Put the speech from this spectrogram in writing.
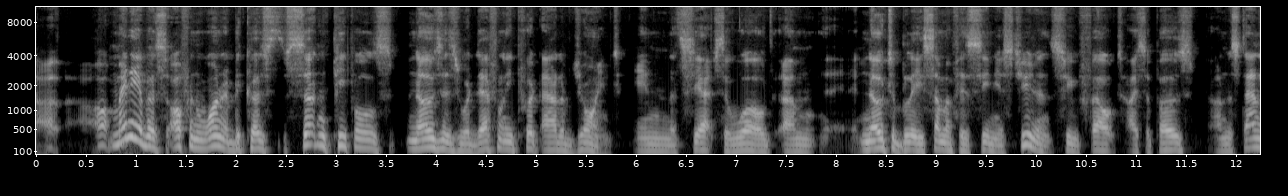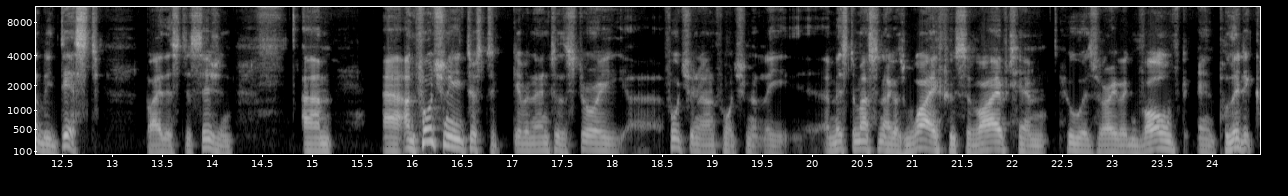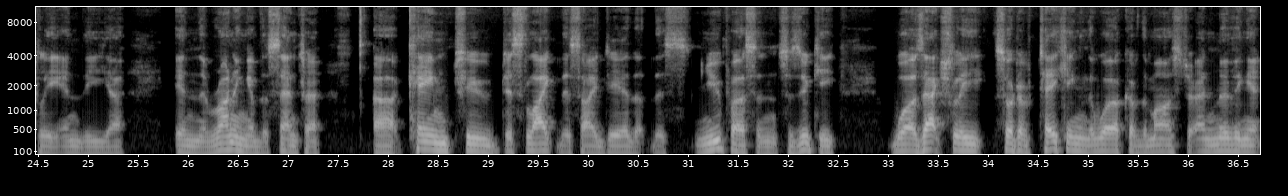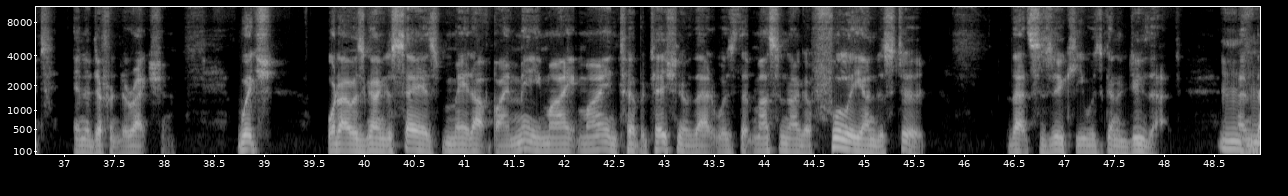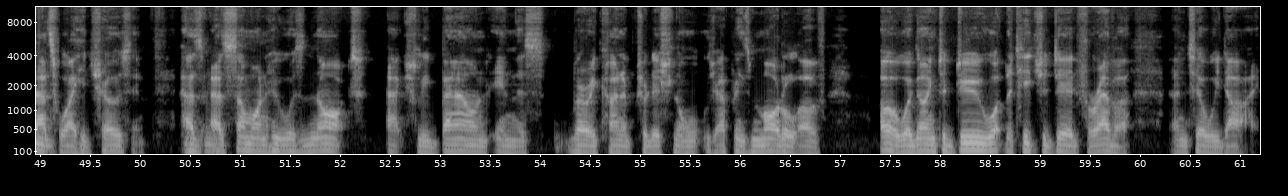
uh, many of us often wondered because certain people's noses were definitely put out of joint in the shiatsu world. Um, notably, some of his senior students who felt, I suppose, understandably dissed by this decision. Um, uh, unfortunately, just to give an end to the story, uh, fortunately, unfortunately, uh, Mr. Masunaga's wife, who survived him, who was very involved in politically in the uh, in the running of the center, uh, came to dislike this idea that this new person, Suzuki, was actually sort of taking the work of the master and moving it in a different direction, which what I was going to say is made up by me. My my interpretation of that was that Masunaga fully understood that Suzuki was going to do that, mm-hmm. and that's why he chose him as mm-hmm. as someone who was not actually bound in this very kind of traditional Japanese model of oh, we're going to do what the teacher did forever until we die.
